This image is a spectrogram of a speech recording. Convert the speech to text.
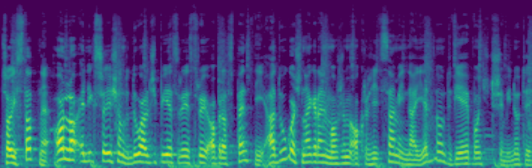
Co istotne, Orlo LX60 Dual GPS rejestruje obraz pętli, a długość nagrań możemy określić sami na 1, 2 bądź 3 minuty.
